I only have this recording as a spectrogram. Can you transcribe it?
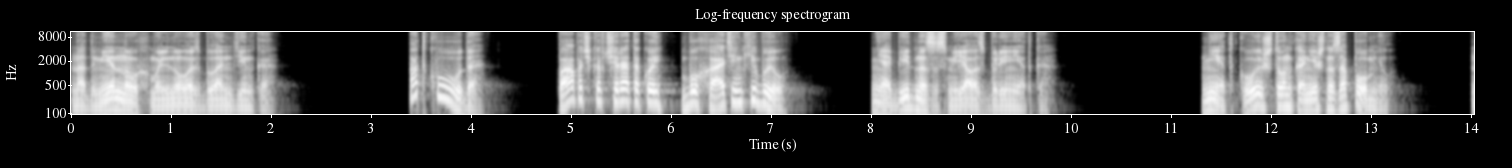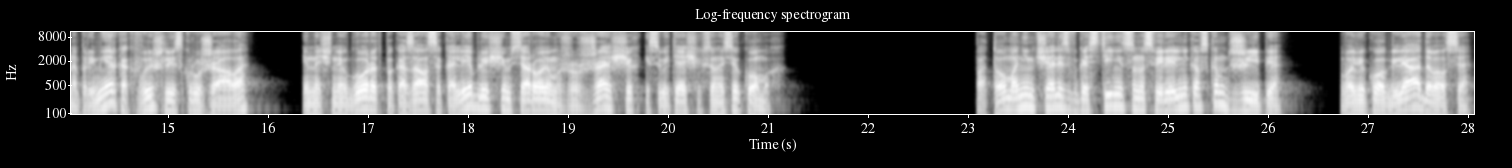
Надменно ухмыльнулась блондинка. «Откуда? Папочка вчера такой бухатенький был». Не обидно засмеялась брюнетка. Нет, кое-что он, конечно, запомнил. Например, как вышли из кружала, и ночной город показался колеблющимся роем жужжащих и светящихся насекомых. Потом они мчались в гостиницу на Сверельниковском джипе. Вовико оглядывался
